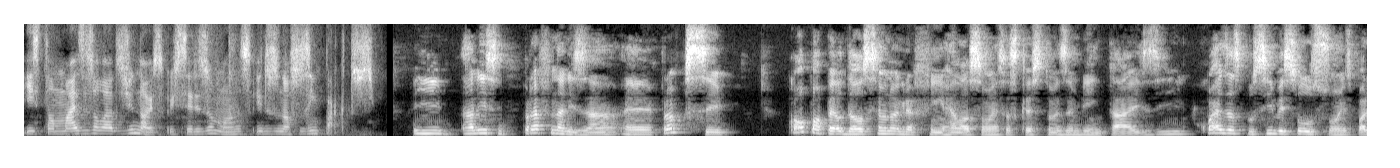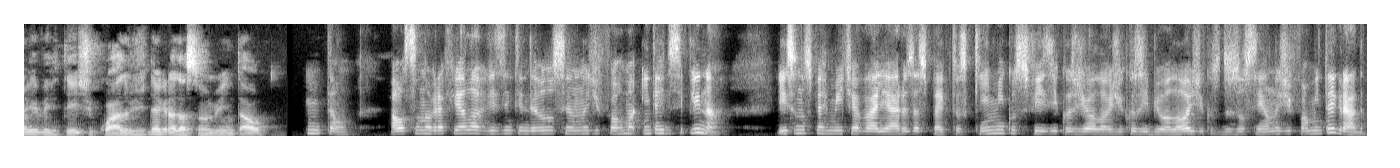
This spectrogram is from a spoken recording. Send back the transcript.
e estão mais isolados de nós, os seres humanos, e dos nossos impactos. E, Alice, para finalizar, é, para você, qual o papel da oceanografia em relação a essas questões ambientais e quais as possíveis soluções para reverter este quadro de degradação ambiental? Então, a oceanografia ela visa entender os oceanos de forma interdisciplinar. Isso nos permite avaliar os aspectos químicos, físicos, geológicos e biológicos dos oceanos de forma integrada.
